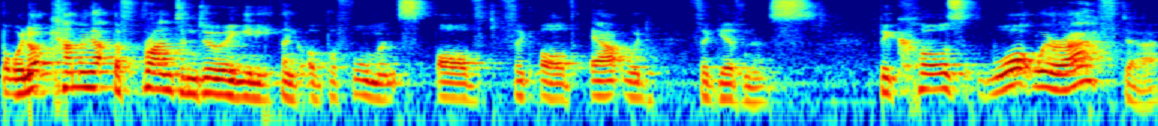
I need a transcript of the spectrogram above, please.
But we're not coming up the front and doing anything of performance of, of outward forgiveness. Because what we're after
